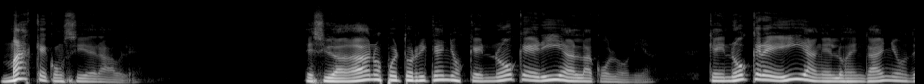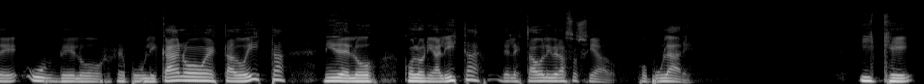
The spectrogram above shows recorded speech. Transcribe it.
más que considerable de ciudadanos puertorriqueños que no querían la colonia, que no creían en los engaños de, los republicanos estadoístas ni de los colonialistas del Estado Libre Asociado, populares. Y que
